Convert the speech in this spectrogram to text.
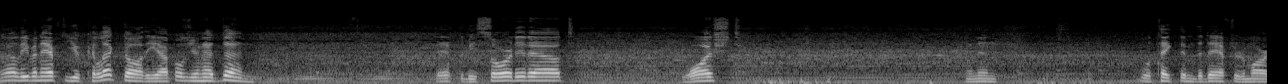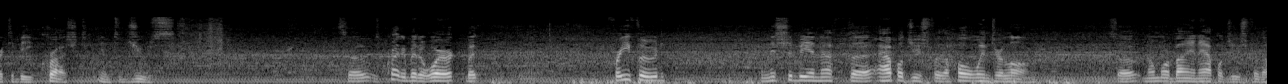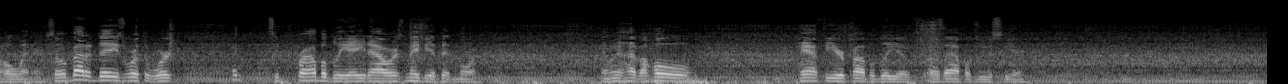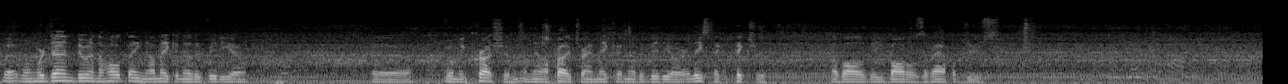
Well, even after you collect all the apples, you're not done. They have to be sorted out, washed, and then we'll take them the day after tomorrow to be crushed into juice. So it was quite a bit of work, but free food. And this should be enough uh, apple juice for the whole winter long. So no more buying apple juice for the whole winter. So about a day's worth of work. I'd say probably eight hours, maybe a bit more. And we'll have a whole half year probably of, of apple juice here. But when we're done doing the whole thing, I'll make another video uh, when we crush them, and then I'll probably try and make another video, or at least take a picture of all the bottles of apple juice.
